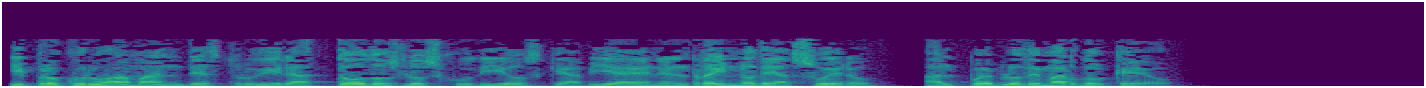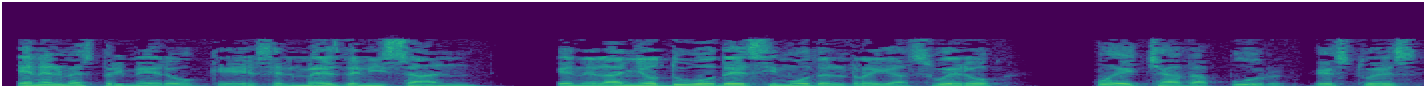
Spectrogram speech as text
y procuró Amán destruir a todos los judíos que había en el reino de Asuero, al pueblo de Mardoqueo. En el mes primero, que es el mes de Nisán, en el año duodécimo del rey Asuero, fue echada pur, esto es,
